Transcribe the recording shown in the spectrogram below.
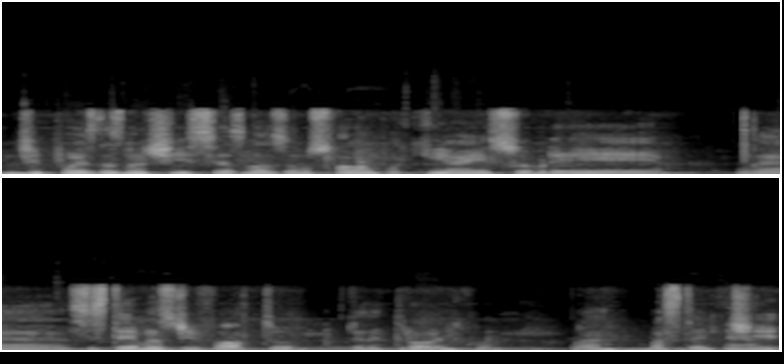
Depois das notícias, nós vamos falar um pouquinho aí sobre é, sistemas de voto eletrônico, né? bastante é.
